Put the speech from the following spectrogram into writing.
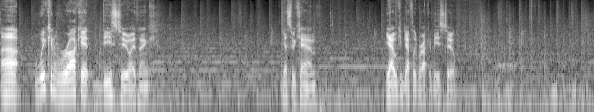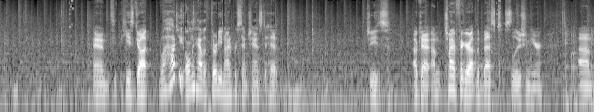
Uh, we can rocket these two, I think. Yes, we can. Yeah, we can definitely rocket these two. And he's got... Well, how do you only have a 39% chance to hit? Jeez. Okay, I'm trying to figure out the best solution here. Um,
